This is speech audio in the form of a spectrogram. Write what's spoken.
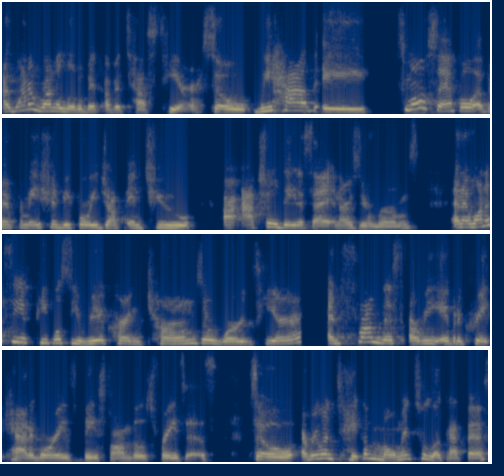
I want to run a little bit of a test here. So we have a small sample of information before we jump into our actual data set in our Zoom rooms. And I want to see if people see reoccurring terms or words here. And from this, are we able to create categories based on those phrases? So everyone take a moment to look at this.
